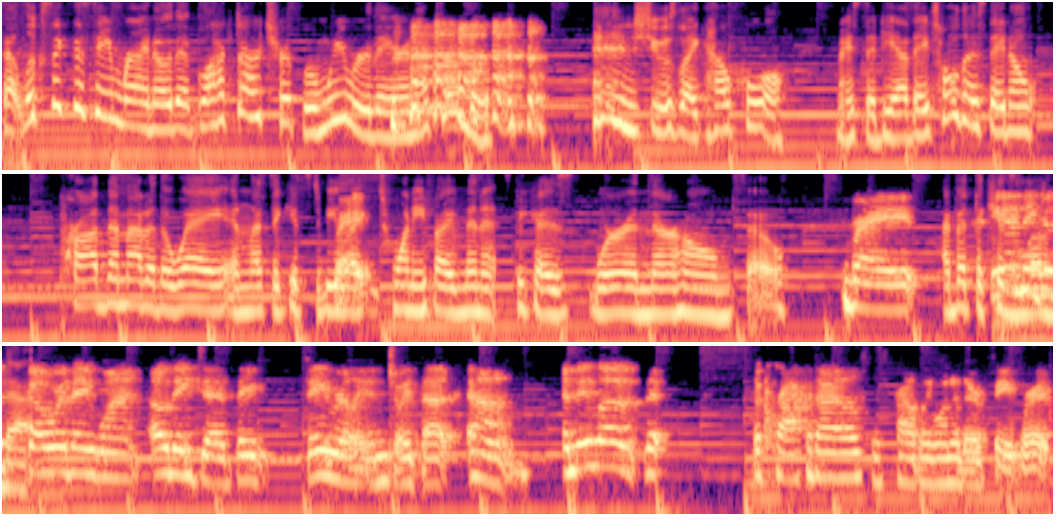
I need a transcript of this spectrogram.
that looks like the same rhino that blocked our trip when we were there in October. and she was like, "How cool!" And I said, "Yeah, they told us they don't prod them out of the way unless it gets to be Right. like 25 minutes because we're in their home. So Right. I bet the kids and they just that. go where they want. Oh, they did. They they really enjoyed that. Um, and they love the, the crocodiles was probably one of their favorite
